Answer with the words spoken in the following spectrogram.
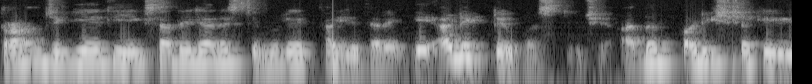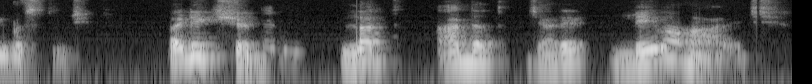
ત્રણ જગ્યાએથી એકસાથે જ્યારે સ્ટિમ્યુલેટ થાય છે ત્યારે એ અડિક્ટિવ વસ્તુ છે. આદત પડી શકે એવી વસ્તુ છે. અડિક્શન લત આદત જ્યારે લેવામાં આવે છે.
